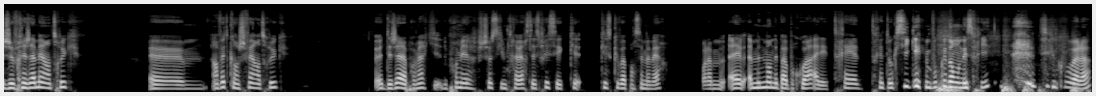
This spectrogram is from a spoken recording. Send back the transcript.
je ferai jamais un truc. euh, en fait, quand je fais un truc, euh, déjà la première qui, la première chose qui me traverse l'esprit, c'est que- qu'est-ce que va penser ma mère? Voilà, elle, elle me demandait pas pourquoi. Elle est très très toxique et beaucoup dans mon esprit. du coup voilà.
